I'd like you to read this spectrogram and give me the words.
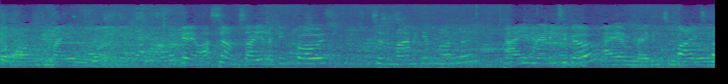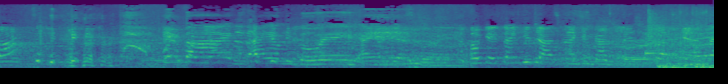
for all of my awards. Okay, awesome. So are you looking forward to the mannequin modeling? Are you I ready am- to go? I am ready to Bags go. packed? Bye. I am going. I am just going. okay, thank you, Jasmine, and congratulations All right.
